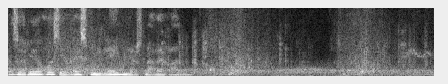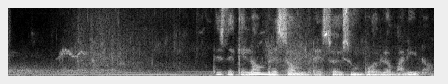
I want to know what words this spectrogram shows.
Los griegos lleváis milenios navegando. Desde que el hombre es hombre, sois un pueblo marino.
